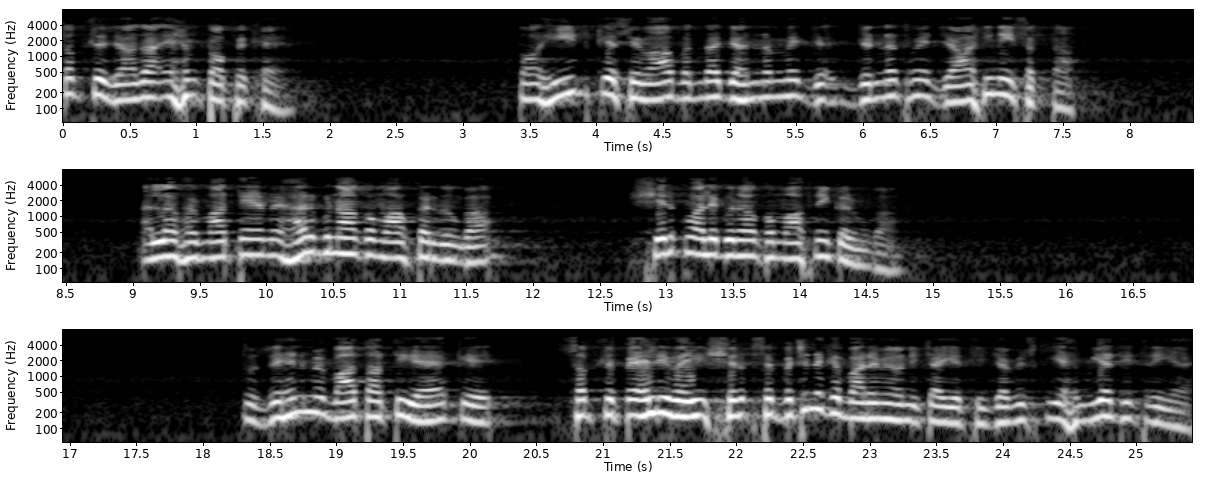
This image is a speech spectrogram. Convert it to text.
سب سے زیادہ اہم ٹاپک ہے۔ توحید کے سوا بندہ جہنم میں، جنت میں جا ہی نہیں سکتا۔ اللہ فرماتے ہیں، میں ہر گناہ کو معاف کر دوں گا، شرک والے گناہ کو معاف نہیں کروں گا۔ تو ذہن میں بات آتی ہے کہ سب سے پہلی وہی شرک سے بچنے کے بارے میں ہونی چاہیے تھی، جب اس کی اہمیت اتنی ہے۔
